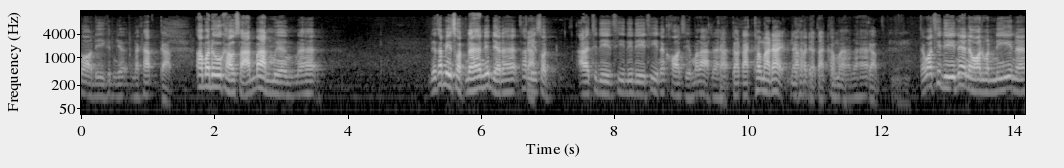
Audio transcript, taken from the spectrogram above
ก็ดีขึ้นเยอะนะครับครับเอามาดูข่าวสารบ้านเมืองนะฮะเดี๋ยวถ้ามีสดนะฮะนิดเดียวนะฮะถ้าครับมีสด อะไรที่ดีที่ดีๆที่นครศรีธรรมราชนะครัฮะ บก็ตัดเข้ามาได้นะครับเราก็จะเดี๋ยวตัดเข้ามาตัดเข้ามานะฮะ ครับ แต่ว่าที่ดีแน่นอนวันนี้นะ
